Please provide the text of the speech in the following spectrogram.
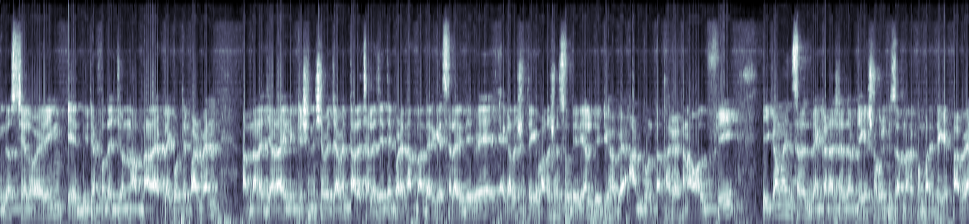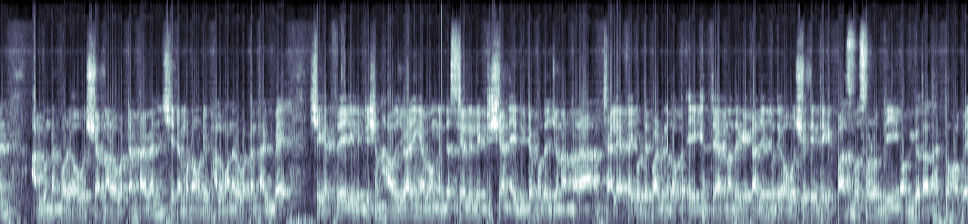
ইন্ডাস্ট্রিয়াল ওয়ারিং এই দুইটা পদের জন্য আপনারা অ্যাপ্লাই করতে পারবেন। আপনারা যারা ইলেকট্রিশিয়ান হিসেবে যাবেন, তারা চালে যেতে পারেন। আপনাদেরকে স্যালারি দেবে এগারোশো থেকে বারোশো সৌদি রিয়াল ডিউটি হবে আট ঘণ্টা থাকাখানা অল ফ্রি ইকামা ইন্স্যুরেন্স ব্যাংকার আসা যাওয়ার টিকিট সকল কিছু আপনারা কোম্পানি থেকে পাবেন। আট ঘণ্টা পরে অবশ্যই আপনারা ওভারটাইম পাবেন। সেটা মোটামুটি ভালো মানের ওভারটাইম থাকবে। সেক্ষেত্রে ইলেকট্রিশিয়ান হাউস ওয়ারিং এবং ইন্ডাস্ট্রিয়াল ইলেকট্রিশিয়ান এই দুইটা পদের জন্য আপনারা চাইলে অ্যাপ্লাই করতে পারবেন। এই ক্ষেত্রে আপনাদেরকে কাজের প্রতি অবশ্যই তিন থেকে পাঁচ বছর অবধি অভিজ্ঞতা থাকতে হবে।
